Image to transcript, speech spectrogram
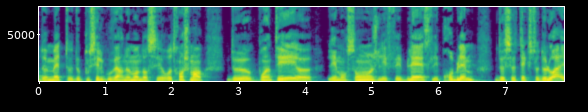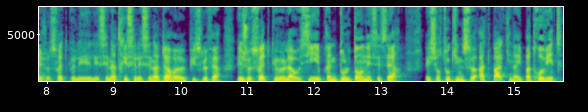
de mettre, de pousser le gouvernement dans ses retranchements, de pointer euh, les mensonges, les faiblesses, les problèmes de ce texte de loi. Et je souhaite que les, sénatrices et les sénateurs euh, puissent le faire. Et je souhaite que là aussi, ils prennent tout le temps nécessaire et surtout qu'ils ne se hâtent pas, qu'ils n'aillent pas trop vite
